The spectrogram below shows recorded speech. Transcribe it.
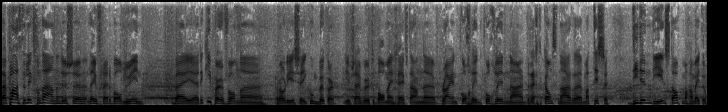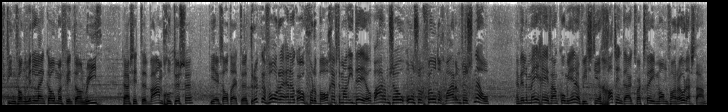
bij plaats de lik vandaan. En dus uh, levert hij de bal nu in bij de keeper van Rode SC, Koen Bukker. Die op zijn beurt de bal meegeeft aan Brian Kochlin. Kochlin naar de rechterkant, naar Matisse Dieden die instapt. Mag een meter of 10 van de middenlijn komen. Vindt dan Reed. Daar zit Waam goed tussen. Die heeft altijd uh, druk naar voren en ook oog voor de bal. Geeft hem aan Ideo. Waarom zo onzorgvuldig? Waarom zo snel? En wil hem meegeven aan Komjenovic. Die een gat induikt waar twee man van Roda staan.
